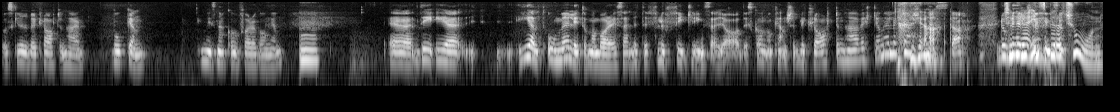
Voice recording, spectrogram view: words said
och skriver klart den här boken vi snackade om förra gången. Eh, Det är helt omöjligt om man bara är så lite fluffig kring så här, ja det ska nog kanske bli klart den här veckan eller kanske Ja. nästa. Då Känner jag liksom- inspiration?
